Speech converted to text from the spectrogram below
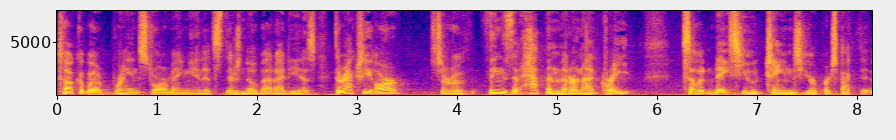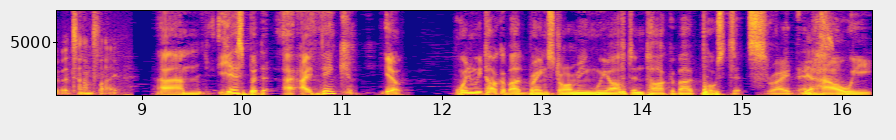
talk about brainstorming and it's there's no bad ideas? There actually are sort of things that happen that are not great. So it makes you change your perspective. It sounds like. Um, yes, but I, I think you know when we talk about brainstorming, we often talk about post-its, right? And Yes. how we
